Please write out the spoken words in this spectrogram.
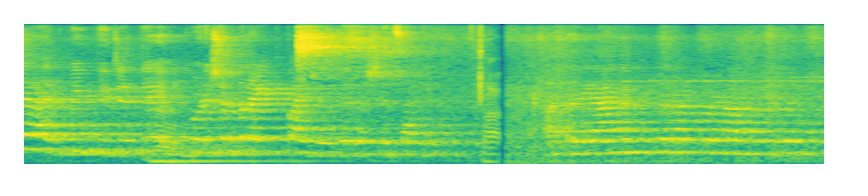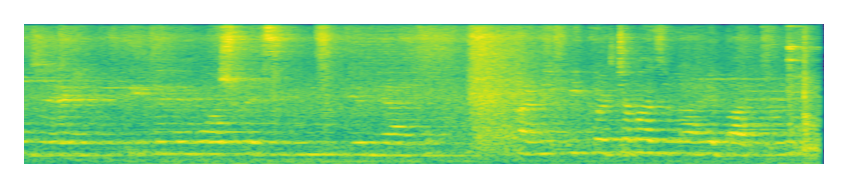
जे आहेत भिंतीचे ते. थोडेसे ब्राईट पाहिजे होते तसेच आहेत. आता यानंतर आपण म्हणजे इथे वॉश बेसिन आहे आणि इकडच्या बाजूला आहे बाथरूम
